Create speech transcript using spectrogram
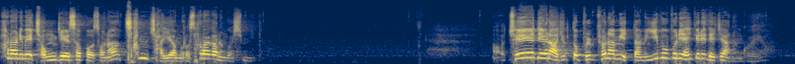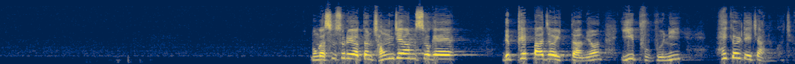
하나님의 정죄에서 벗어나 참 자유함으로 살아가는 것입니다. 어, 죄에 대한 아직도 불편함이 있다면 이 부분이 해결이 되지 않은 거예요. 뭔가 스스로의 어떤 정죄함 속에 늪에 빠져 있다면 이 부분이 해결되지 않은 거죠.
